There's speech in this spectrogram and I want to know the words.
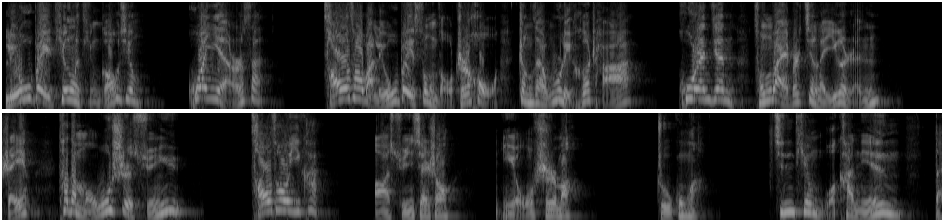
刘备听了挺高兴，欢宴而散。曹操把刘备送走之后啊，正在屋里喝茶，忽然间从外边进来一个人，谁呀？他的谋士荀彧。曹操一看，啊，荀先生，你有事吗？主公啊，今天我看您待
